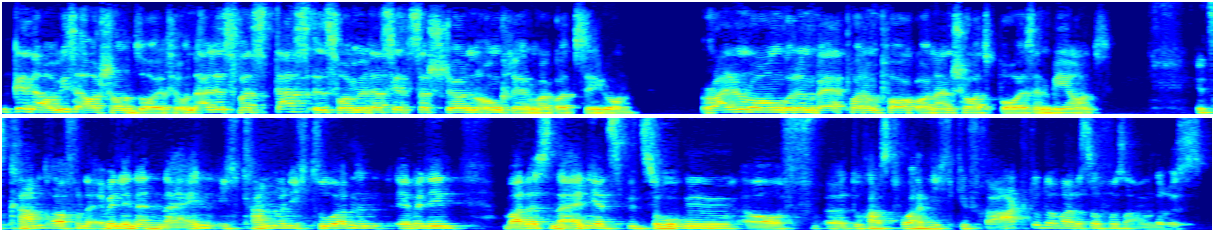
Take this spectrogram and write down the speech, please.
genau, wie es ausschauen sollte. Und alles, was das ist, wollen wir das jetzt zerstören und umdrehen, mal Gott sei Dank. Right and wrong, good and bad, pot and pork, online shorts, boys and beyonds. Jetzt kam drauf von der Evelyn ein Nein. Ich kann nur nicht zuordnen, Evelyn, war das Nein jetzt bezogen auf, äh, du hast vorher nicht gefragt oder war das auf was anderes?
